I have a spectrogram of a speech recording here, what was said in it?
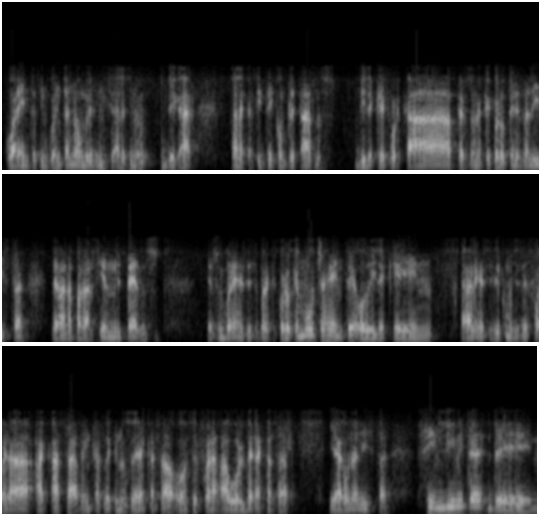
40, 50 nombres iniciales, sino llegar a la casita y completarlos. Dile que por cada persona que coloque en esa lista le van a pagar 100 mil pesos. Es un buen ejercicio para que coloque mucha gente o dile que haga el ejercicio como si se fuera a casar, en caso de que no se haya casado, o se fuera a volver a casar y haga una lista sin límite de,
